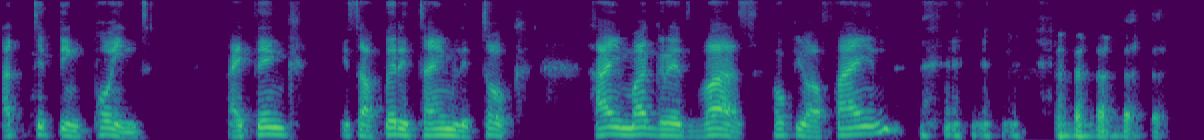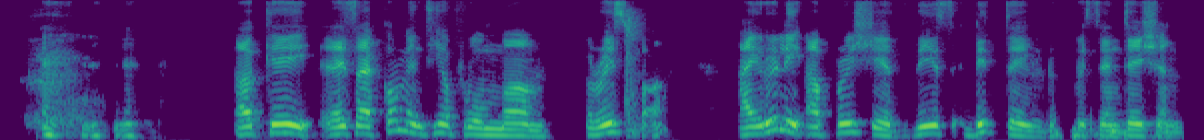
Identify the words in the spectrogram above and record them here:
a tipping point. I think it's a very timely talk. Hi, Margaret Vaz. Hope you are fine. okay, there's a comment here from um, RISPA. I really appreciate this detailed presentation.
